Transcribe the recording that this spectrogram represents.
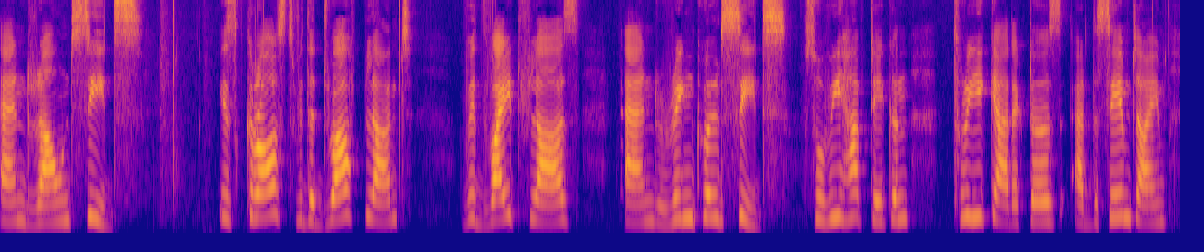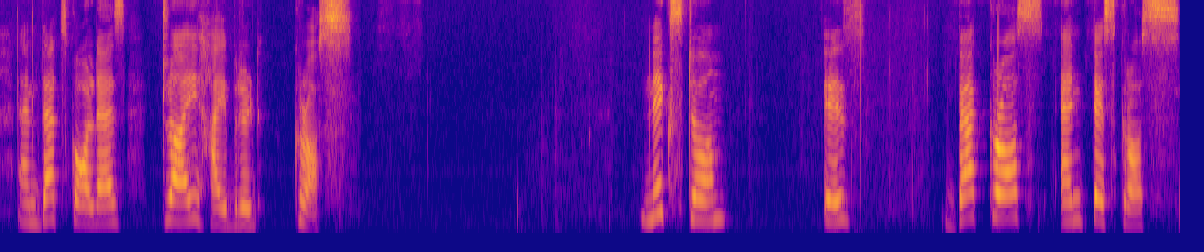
and round seeds is crossed with a dwarf plant with white flowers and wrinkled seeds. So, we have taken three characters at the same time and that's called as trihybrid cross. Next term is back cross and test cross.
